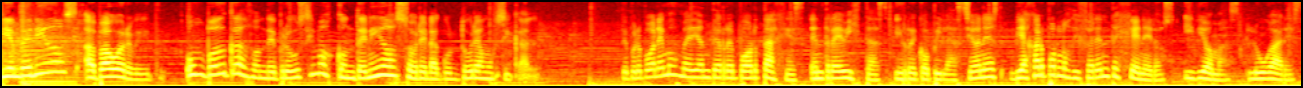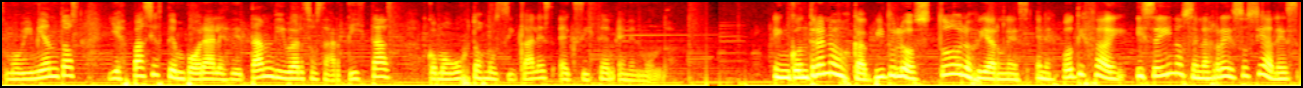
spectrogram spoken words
Bienvenidos a Power Beat, un podcast donde producimos contenidos sobre la cultura musical. Te proponemos mediante reportajes, entrevistas y recopilaciones viajar por los diferentes géneros, idiomas, lugares, movimientos y espacios temporales de tan diversos artistas como gustos musicales existen en el mundo. Encontrá nuevos capítulos todos los viernes en Spotify y seguinos en las redes sociales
